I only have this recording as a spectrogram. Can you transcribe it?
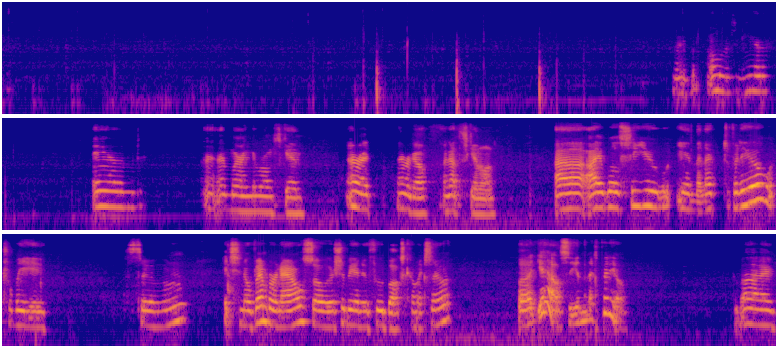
I'm gonna put all this in here. And I- I'm wearing the wrong skin. Alright, there we go. I got the skin on. Uh, I will see you in the next video, which will be soon. It's November now, so there should be a new food box coming soon. But yeah, I'll see you in the next video. Goodbye.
